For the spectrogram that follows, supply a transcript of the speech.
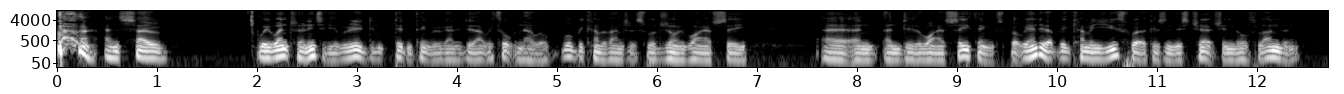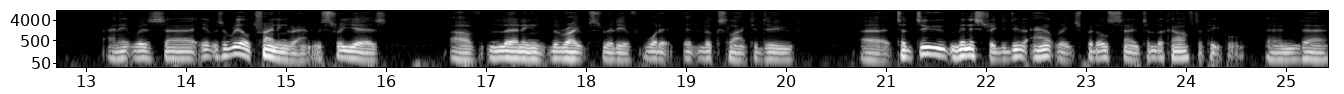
and so we went for an interview. We really didn't didn't think we were going to do that. We thought, no, we'll we'll become evangelists. We'll join YFC. Uh, and and do the YFC things, but we ended up becoming youth workers in this church in North London, and it was uh, it was a real training ground. It was three years of learning the ropes, really, of what it, it looks like to do uh, to do ministry, to do outreach, but also to look after people. And uh,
